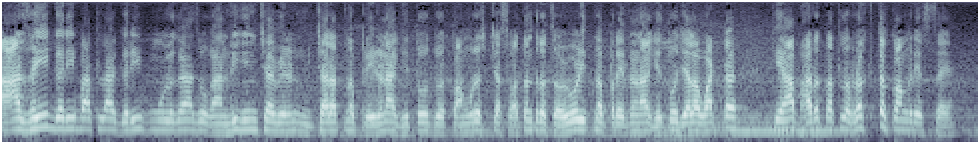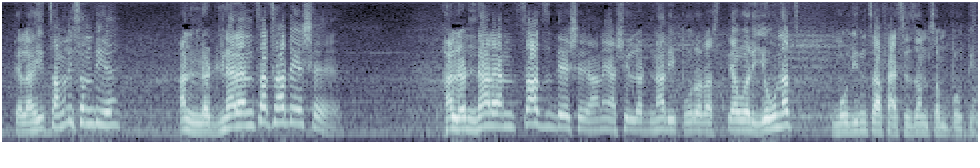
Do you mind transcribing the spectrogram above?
आजही गरीबातला गरीब मुलगा जो गांधीजींच्या वेळ विचारातनं प्रेरणा घेतो जो काँग्रेसच्या स्वातंत्र्य चळवळीतनं प्रेरणा घेतो ज्याला वाटतं की हा भारतातलं रक्त काँग्रेसचं आहे त्याला ही चांगली संधी आहे. आणि लढणाऱ्यांचाच हा देश आहे. हा लढणाऱ्यांचाच देश आहे आणि अशी लढणारी पोरं रस्त्यावर येऊनच मोदींचा फॅसिझम संपवतील.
